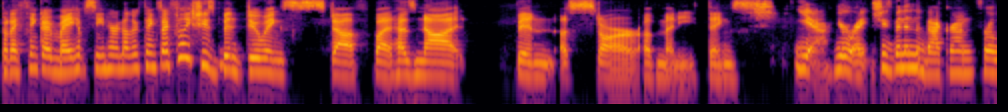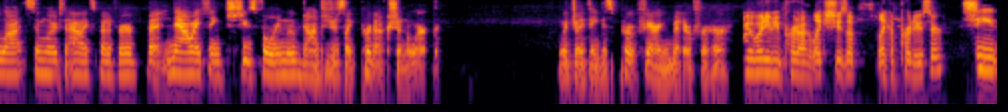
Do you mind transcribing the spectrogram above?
but I think I may have seen her in other things. I feel like she's been doing stuff, but has not been a star of many things. Yeah, you're right. She's been in the background for a lot, similar to Alex Pettyfer. But now I think she's fully moved on to just like production work, which I think is per- faring better for her. Wait, what do you mean product? Like she's a like a producer? She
